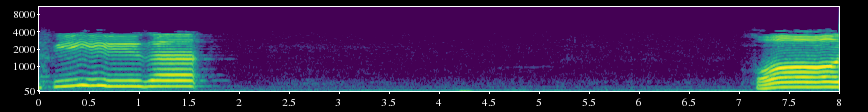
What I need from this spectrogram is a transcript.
فِيهَا. خالدين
